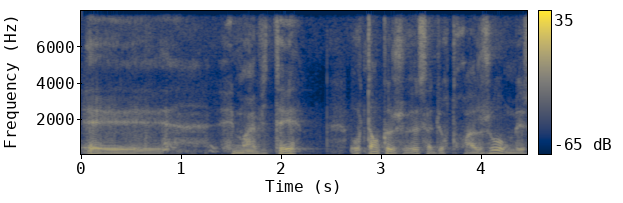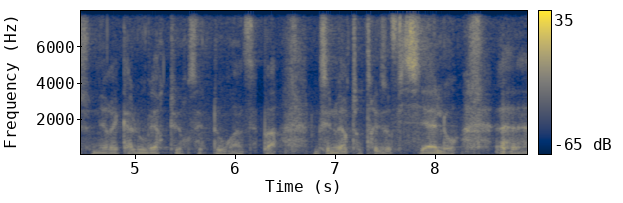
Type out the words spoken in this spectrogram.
Et ils m'ont invité, autant que je veux, ça dure trois jours, mais je n'irai qu'à l'ouverture, c'est tout. Hein, c'est pas... Donc c'est une ouverture très officielle au, euh,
